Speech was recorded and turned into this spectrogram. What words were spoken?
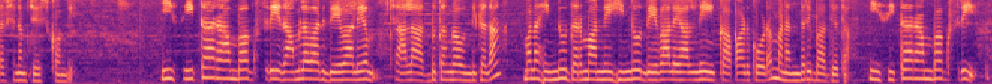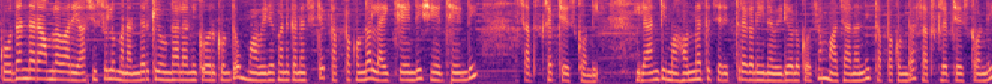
దర్శనం చేసుకోండి. ఈ సీతారాంబాగ్ శ్రీ రాములవారి దేవాలయం చాలా అద్భుతంగా ఉంది కదా. మన హిందూ ధర్మాన్ని హిందూ దేవాలయాల్ని కాపాడుకోవడం మనందరి బాధ్యత. ఈ సీతారాంబాగ్ శ్రీ కోదండరాముల వారి ఆశీస్సులు మనందరికీ ఉండాలని కోరుకుంటూ మా వీడియో కనుక నచ్చితే తప్పకుండా లైక్ చేయండి షేర్ చేయండి సబ్స్క్రైబ్ చేసుకోండి. ఇలాంటి మహోన్నత చరిత్ర కలిగిన వీడియోల కోసం మా ఛానల్ని తప్పకుండా సబ్స్క్రైబ్ చేసుకోండి.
